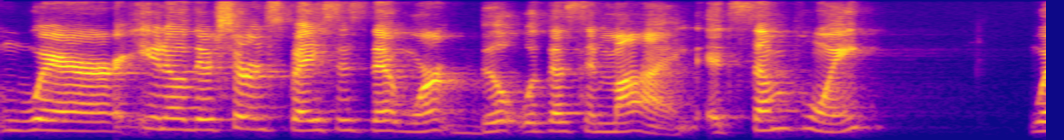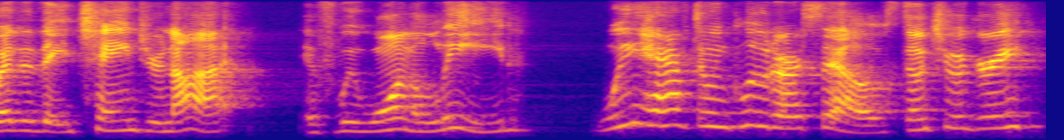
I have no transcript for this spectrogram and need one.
where you know there's certain spaces that weren't built with us in mind. At some point, whether they change or not, if we want to lead, we have to include ourselves. Don't you agree?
